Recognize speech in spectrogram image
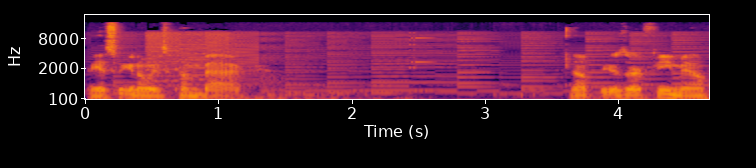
I guess we can always come back. Nope, here's our female.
